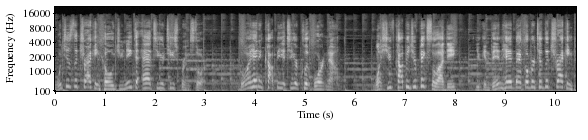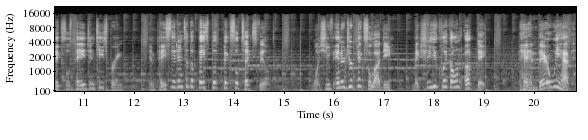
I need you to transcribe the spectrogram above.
which is the tracking code you need to add to your Teespring store. Go ahead and copy it to your clipboard now. Once you've copied your pixel ID, you can then head back over to the tracking pixels page in Teespring and paste it into the Facebook pixel text field. Once you've entered your pixel ID, make sure you click on update. And there we have it.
